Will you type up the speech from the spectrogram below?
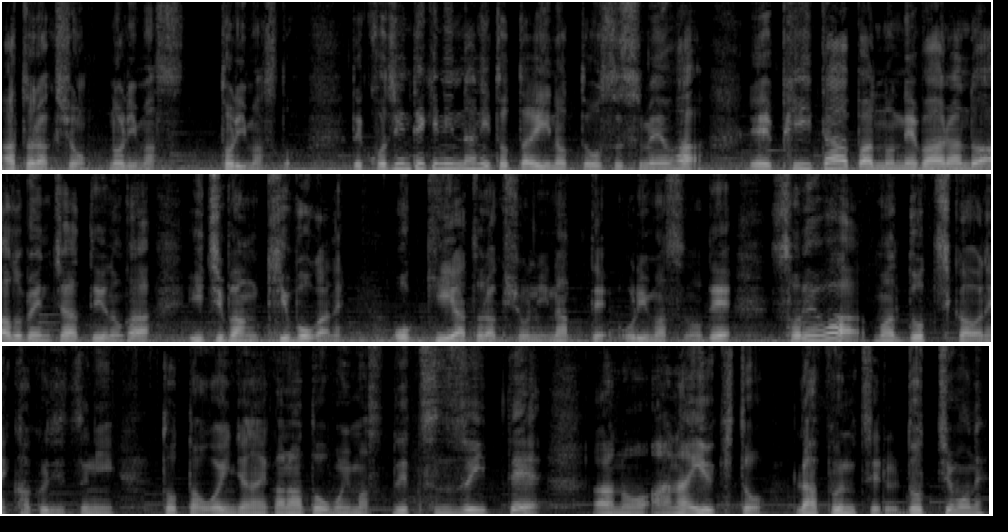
アトラクション乗ります取りますとで個人的に何取ったらいいのっておすすめは、えー、ピーターパンのネバーランドアドベンチャーっていうのが一番規模がね大きいアトラクションになっておりますので、それは、まあ、どっちかはね、確実に取った方がいいんじゃないかなと思います。で、続いて、あの、アナ雪とラプンツェル、どっちもね、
